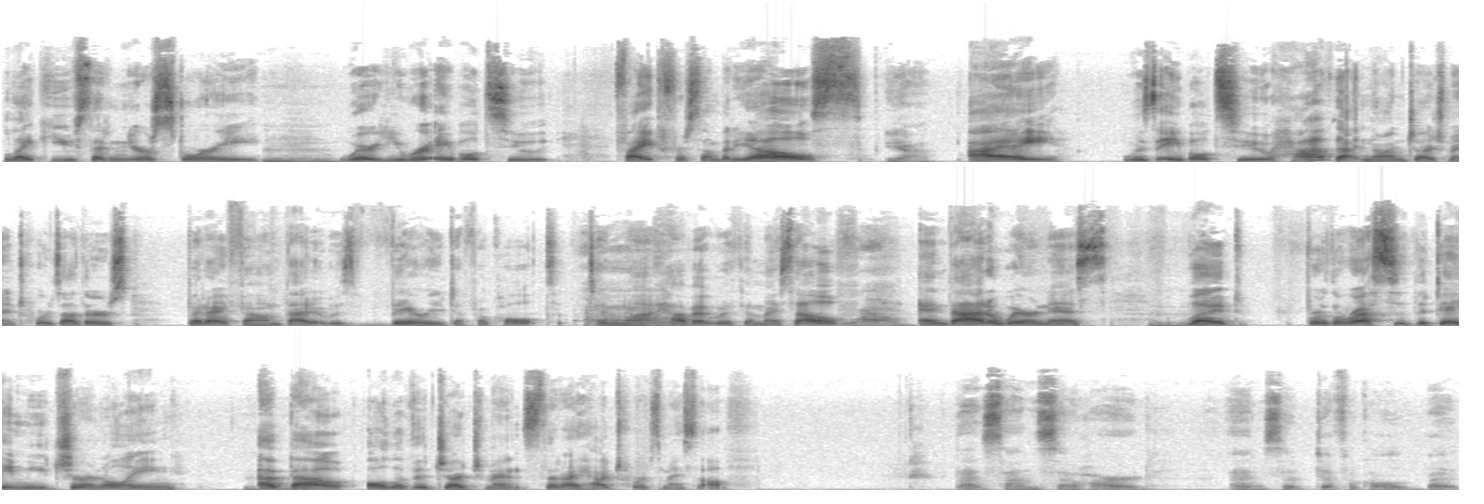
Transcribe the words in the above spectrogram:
like you said in your story, mm-hmm. where you were able to fight for somebody else. Yeah. I was able to have that non judgment towards others, but I found that it was very difficult to oh. not have it within myself. Wow. And that awareness mm-hmm. led for the rest of the day me journaling mm-hmm. about all of the judgments that I had towards myself. That sounds so hard and so difficult, but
